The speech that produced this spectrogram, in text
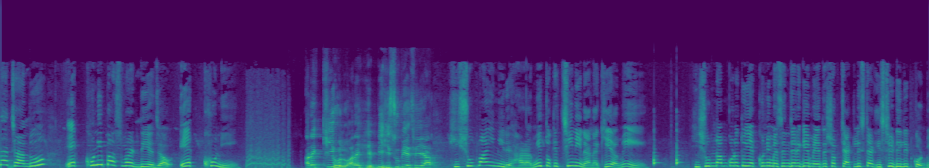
না চাঁদু এক্ষুনি পাসওয়ার্ড দিয়ে যাও এক্ষুনি। আরে কি হলো? আরে হেভি হিসু পেয়েছে ইয়ার হিসু পাইনি রে হারামি তোকে চিনি না নাকি আমি? হিসুর নাম করে তুই এক্ষুনি মেসেঞ্জারে গিয়ে মেয়েদের সব চ্যাট লিস্ট আর হিস্ট্রি ডিলিট করবি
